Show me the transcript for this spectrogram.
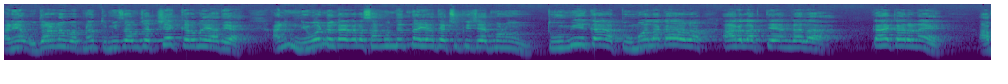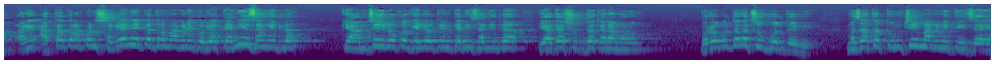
आणि या उदाहरणावरनं तुम्ही जाऊन चेक करा ना याद्या. आणि निवडणूक आयोगाला सांगून देत ना याद्या चुकीच्या आहेत म्हणून. तुम्ही का? तुम्हाला का आग लागते अंगाला? काय कारण आहे? आप आणि आता तर आपण सगळ्यांनी एकत्र मागणी करूया. त्यांनी सांगितलं की आमचेही लोक गेले होते आणि त्यांनी सांगितलं याद्या शुद्ध करा म्हणून. बरोबर बोलतो का? चूक बोलतोय मी. मग आता तुमची मागणी तीच आहे.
